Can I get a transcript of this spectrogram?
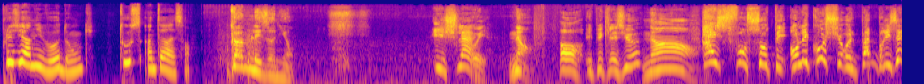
Plusieurs niveaux donc, tous intéressants. Comme les oignons. Ils schlinguent. Oui. Non. Oh, ils piquent les yeux Non. Ah, ils se font sauter. On les couche sur une pâte brisée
